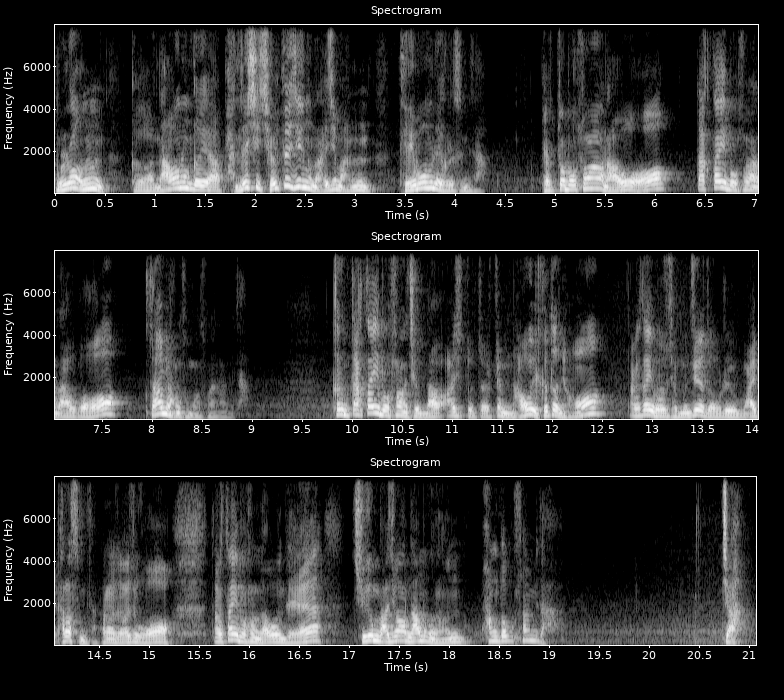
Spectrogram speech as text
물론, 그 나오는 거야 반드시 절대적인 건 아니지만 대부분이 그렇습니다. 백도 복숭아가 나오고, 딱딱이 복숭아가 나오고, 그 다음에 황소 복숭아가 나옵니다. 그럼 딱딱이 복숭아 지금 나, 아직도 좀- 좀 나오고 있거든요. 딱딱이 복숭아 전문주에도 우리 많이 팔았습니다. 팔아가지고, 딱딱이 복숭아 나오는데, 지금 마지막 남은 거는 황도 복숭아입니다. 자,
